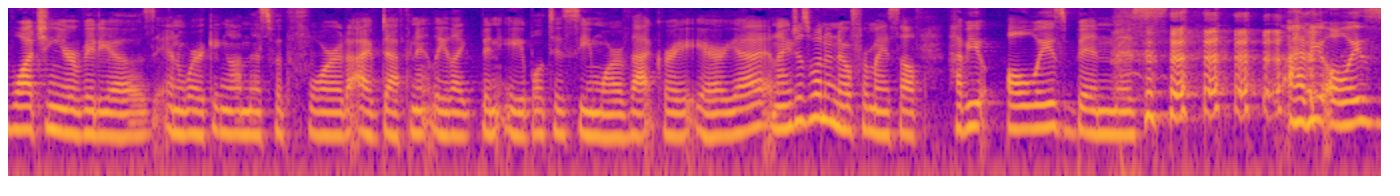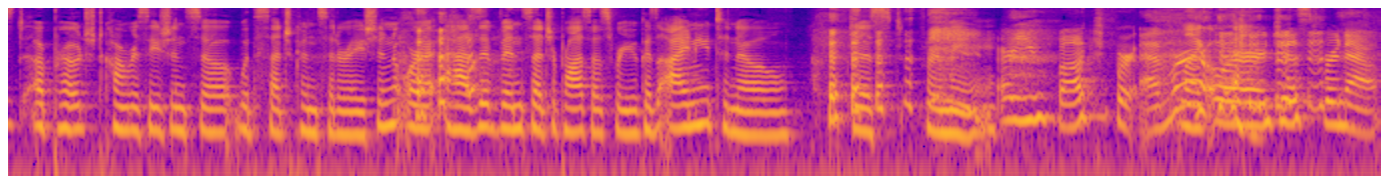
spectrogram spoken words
watching your videos and working on this with Ford, I've definitely like been able to see more of that gray area. And I just want to know for myself, have you always been this have you always approached conversations so with such consideration, or has it been such a process for you? Because I need to know, just for me. Are you fucked forever like, or just for now?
